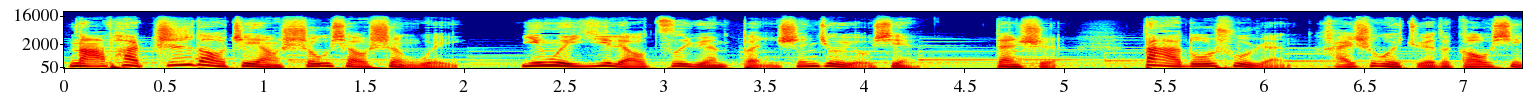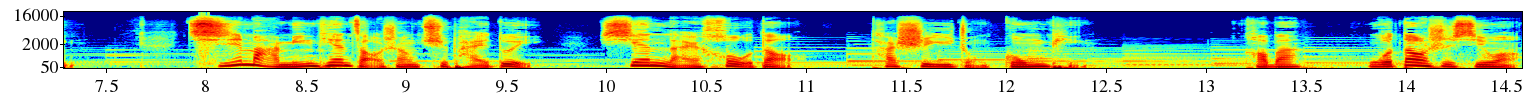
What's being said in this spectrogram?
哪怕知道这样收效甚微，因为医疗资源本身就有限，但是大多数人还是会觉得高兴，起码明天早上去排队，先来后到，它是一种公平，好吧？我倒是希望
